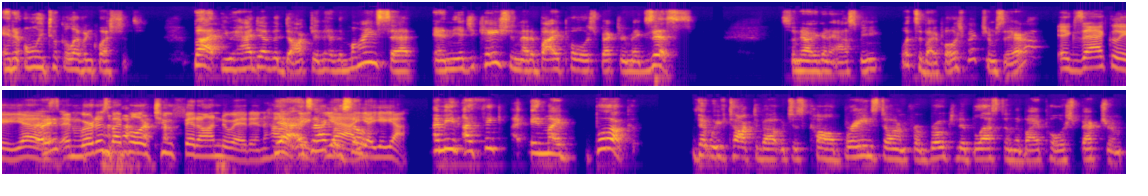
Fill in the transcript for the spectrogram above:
And it only took 11 questions. But you had to have the doctor that had the mindset and the education that a bipolar spectrum exists. So now you're going to ask me, what's a bipolar spectrum, Sarah? Exactly. Yes. Right? And where does bipolar 2 fit onto it? And how? Yeah, like, exactly. Yeah, so, yeah, yeah, yeah. I mean, I think in my book that we've talked about, which is called Brainstorm from Broken to Blessed on the Bipolar Spectrum,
